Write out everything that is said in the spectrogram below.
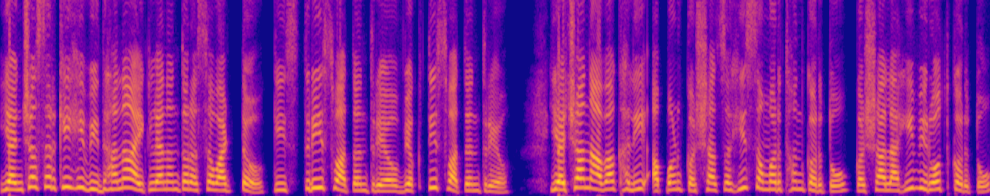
यांच्यासारखी ही विधानं ऐकल्यानंतर असं वाटतं की स्त्री स्वातंत्र्य व्यक्ती स्वातंत्र्य याच्या नावाखाली आपण कशाचंही समर्थन करतो कशालाही विरोध करतो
